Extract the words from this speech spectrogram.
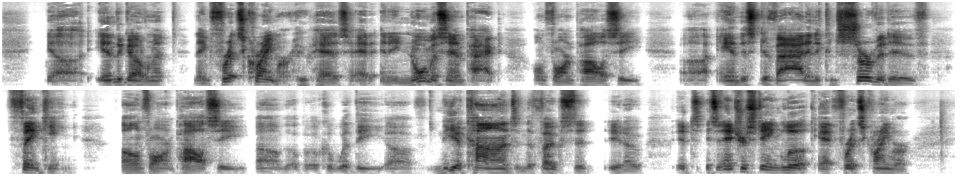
uh, in the government named Fritz Kraemer, who has had an enormous impact on foreign policy uh, and this divide in the conservative thinking on foreign policy um, with the uh, neocons and the folks that you know. It's it's an interesting look at Fritz Kraemer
